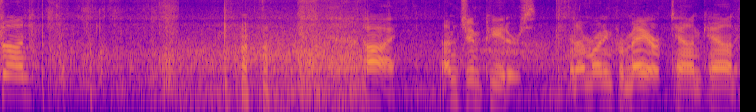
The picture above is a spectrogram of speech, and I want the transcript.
Son. Hi, I'm Jim Peters, and I'm running for mayor of Town County.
